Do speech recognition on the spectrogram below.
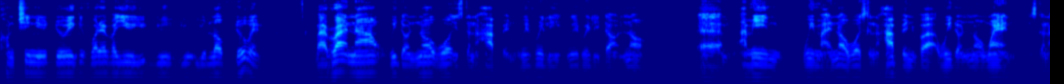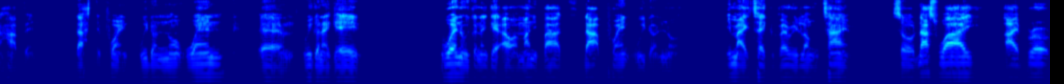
continue doing whatever you you you you love doing but right now we don't know what is going to happen we really we really don't know um i mean we might know what's going to happen, but we don't know when it's going to happen. That's the point. We don't know when um, we're going to get when we're going to get our money back. That point, we don't know. It might take a very long time. So that's why I brought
